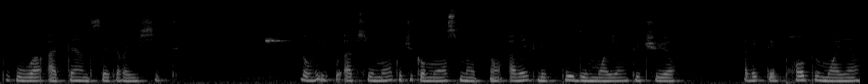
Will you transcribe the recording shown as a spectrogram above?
pour pouvoir atteindre cette réussite. Donc il faut absolument que tu commences maintenant avec le peu de moyens que tu as, avec tes propres moyens.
